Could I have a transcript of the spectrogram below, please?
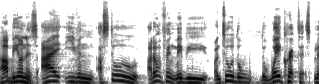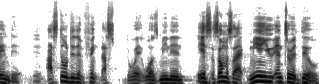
I'll be honest, I even, I still, I don't think maybe until the, the way Krept explained it, I still didn't think that's the way it was. Meaning, it's, it's almost like me and you enter a deal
